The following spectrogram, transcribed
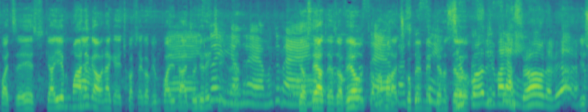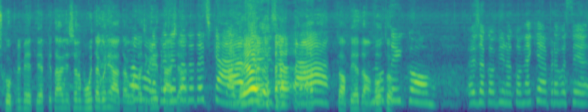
Pode ser esse? Que aí é mais legal, né? Que a gente consegue ouvir com qualidade é tudo direitinho, isso aí, né? André, muito bem. Deu certo? Resolveu? Deu então vamos lá. Desculpa me meter no seu. cinco anos de malhação, tá vendo? Desculpa me meter porque tava me deixando muito agoniado. Tava com Não, vontade de amor, gritar já. tá de casa, vendo? ele já tá. Então, perdão, Não voltou. tem como. Jacobina, como é que é pra você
